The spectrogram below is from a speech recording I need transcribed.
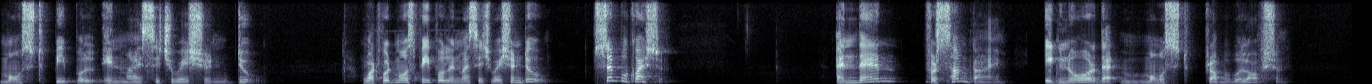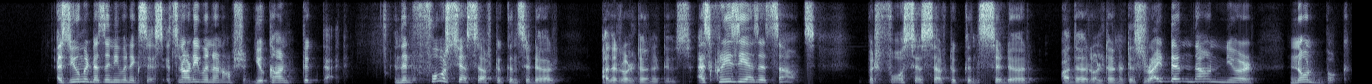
most people in my situation do? What would most people in my situation do? Simple question. And then for some time, ignore that most probable option. Assume it doesn't even exist. It's not even an option. You can't pick that. And then force yourself to consider other alternatives. As crazy as it sounds, but force yourself to consider other alternatives. Write them down in your notebook.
